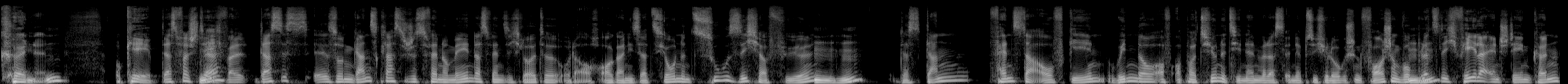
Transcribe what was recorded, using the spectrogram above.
können. Okay, das verstehe? Ne? ich, weil das ist äh, so ein ganz klassisches Phänomen, dass wenn sich Leute oder auch Organisationen zu sicher fühlen, mhm. Dass dann Fenster aufgehen, Window of Opportunity nennen wir das in der psychologischen Forschung, wo mhm. plötzlich Fehler entstehen können,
